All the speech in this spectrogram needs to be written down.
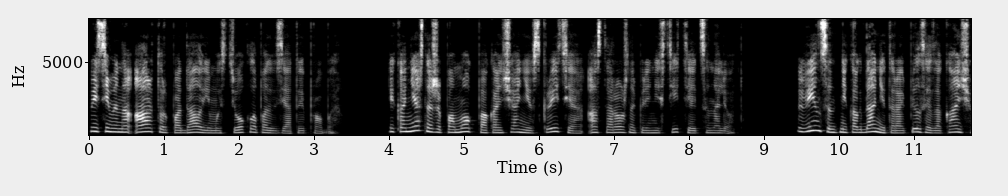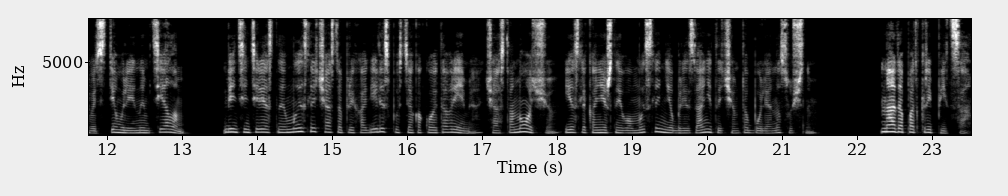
Ведь именно Артур подал ему стекла под взятые пробы. И, конечно же, помог по окончании вскрытия осторожно перенести тельце на лед. Винсент никогда не торопился заканчивать с тем или иным телом, ведь интересные мысли часто приходили спустя какое-то время, часто ночью, если, конечно, его мысли не были заняты чем-то более насущным. «Надо подкрепиться»,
